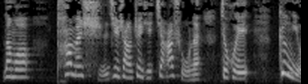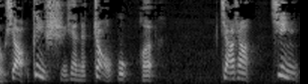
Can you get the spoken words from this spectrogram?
那么他们实际上这些家属呢就会更有效、更实现的照顾和加上尽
